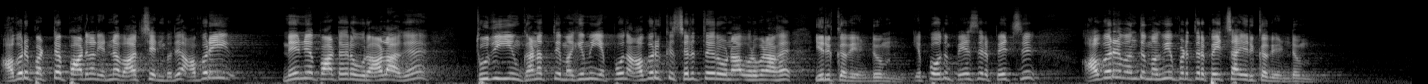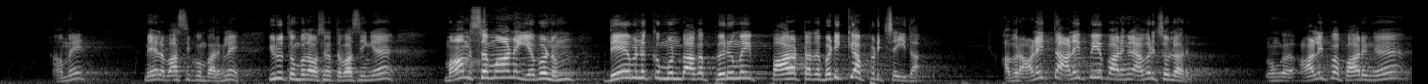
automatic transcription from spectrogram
அவர் பட்ட பாடல்கள் என்ன வாட்சி என்பது அவரை மேன்மை பாட்டுகிற ஒரு ஆளாக துதியும் கனத்து மகிமையும் எப்போதும் அவருக்கு செலுத்துகிற ஒருவனாக இருக்க வேண்டும். எப்போதும் பேசுகிற பேச்சு அவரை வந்து மகிமைப்படுத்துகிற பேச்சாக இருக்க வேண்டும். ஆமே மேலே வாசிப்போம் பாருங்களேன். இருபத்தொன்பதாம் வசனத்தை வாசிங்க. மாம்சமான எவனும் தேவனுக்கு முன்பாக பெருமை பாராட்டாதபடிக்கு அப்படி செய்தார். அவர் அழைத்த அழைப்பையே பாருங்களேன் அவர் சொல்லார் உங்கள் அழைப்பை பாருங்கள்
